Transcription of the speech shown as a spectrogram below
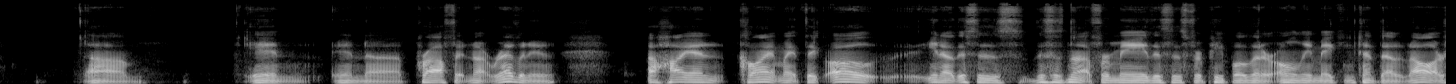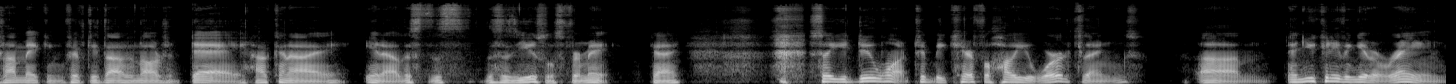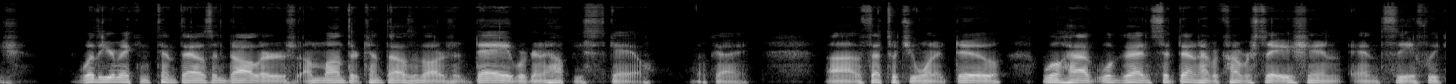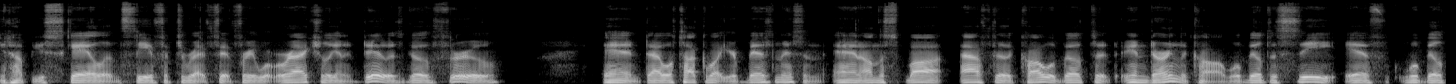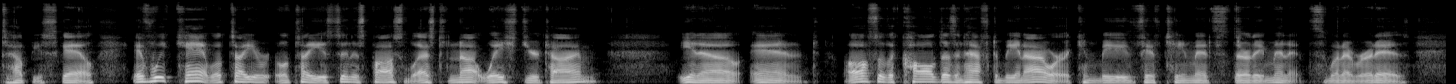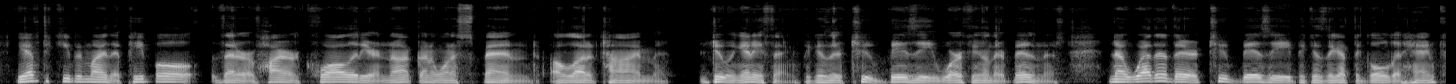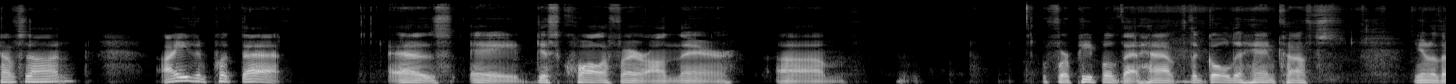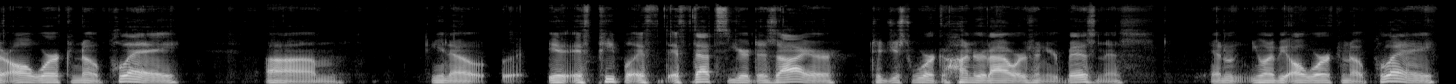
um, in in uh, profit, not revenue, a high end client might think, oh, you know, this is this is not for me. This is for people that are only making ten thousand dollars. I'm making fifty thousand dollars a day. How can I, you know, this this this is useless for me. Okay. So you do want to be careful how you word things. Um, and you can even give a range whether you're making $10,000 a month or $10,000 a day, we're going to help you scale. Okay. Uh, if that's what you want to do, we'll have, we'll go ahead and sit down and have a conversation and see if we can help you scale and see if it's the right fit for you. What we're actually going to do is go through and uh, we'll talk about your business and, and on the spot after the call we'll be able to and during the call we'll be able to see if we'll be able to help you scale. If we can't we'll tell you we'll tell you as soon as possible as to not waste your time you know and also the call doesn't have to be an hour. It can be 15 minutes 30 minutes whatever it is. You have to keep in mind that people that are of higher quality are not going to want to spend a lot of time doing anything because they're too busy working on their business. Now, whether they're too busy because they got the golden handcuffs on, I even put that as a disqualifier on there um, for people that have the golden handcuffs. You know, they're all work, no play. Um, you know, if people if if that's your desire to just work a hundred hours in your business and you want to be all work no play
